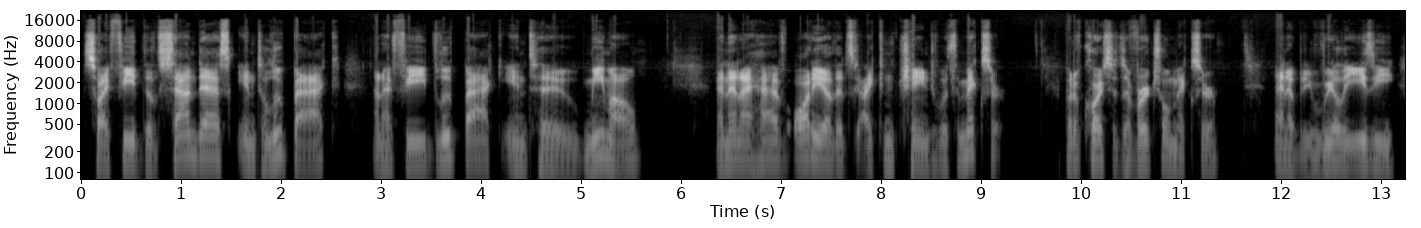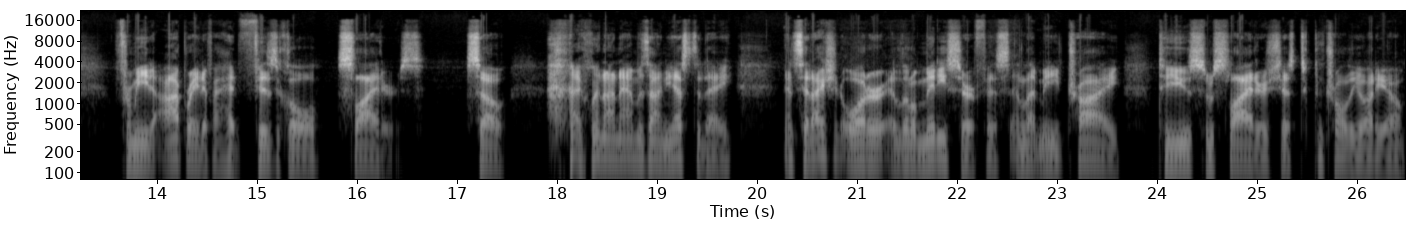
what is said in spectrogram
So I feed the Soundesk into Loopback and I feed Loopback into Mimo. And then I have audio that I can change with the mixer. But of course, it's a virtual mixer and it would be really easy for me to operate if I had physical sliders. So I went on Amazon yesterday and said I should order a little MIDI surface and let me try to use some sliders just to control the audio.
